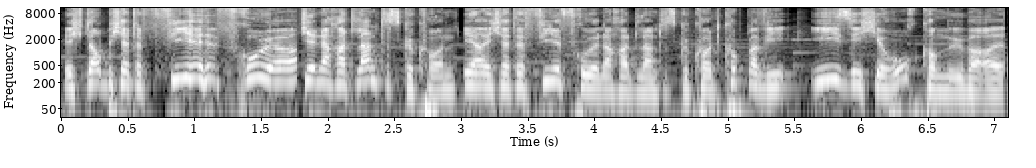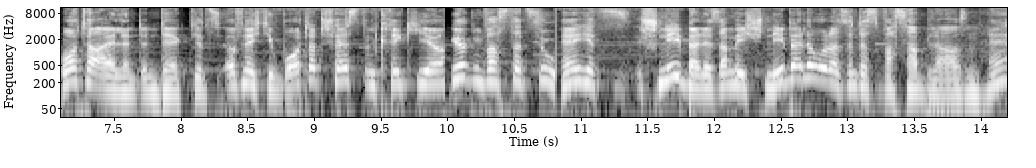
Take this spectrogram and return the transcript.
Ich glaube, ich hätte viel früher hier nach Atlantis gekonnt. Ja, ich hätte viel früher nach Atlantis gekonnt. Guck mal, wie easy ich hier hochkomme überall. Water Island entdeckt. Jetzt öffne ich die Water Chest und krieg hier irgendwas dazu. Hä, jetzt Schneebälle. Sammle ich Schneebälle oder sind das Wasserblasen? Hä?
